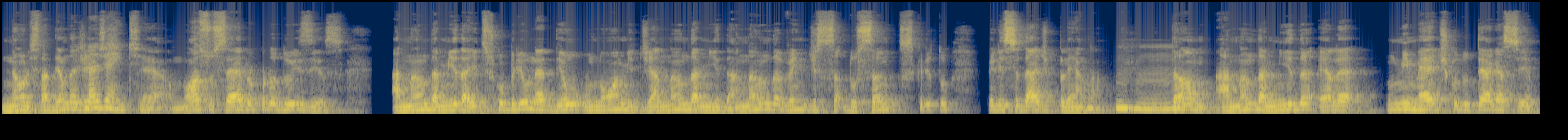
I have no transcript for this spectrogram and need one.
Não, ele está dentro da gente. Da gente. É, o nosso cérebro produz isso. Anandamida, aí descobriu, né, deu o nome de Anandamida. Ananda vem de, do sânscrito felicidade plena. Uhum. Então, a Anandamida, ela é um mimético do THC.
